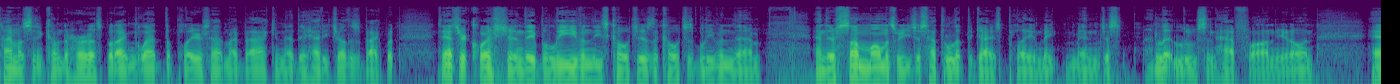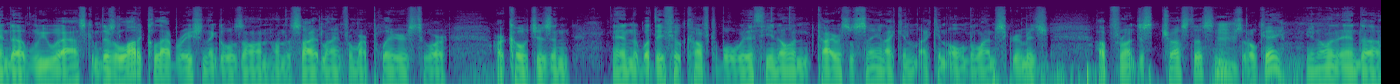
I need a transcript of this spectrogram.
timeouts didn't come to hurt us, but I'm glad the players had my back and that they had each other's back. But to answer your question, they believe in these coaches, the coaches believe in them, and there's some moments where you just have to let the guys play and make and just let loose and have fun, you know, and and uh, we will ask them. There's a lot of collaboration that goes on on the sideline from our players to our our coaches and and what they feel comfortable with, you know. And Khyiris was saying, I can I can own the line of scrimmage up front. Just trust us. And Mm. said, okay, you know. And, and uh,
